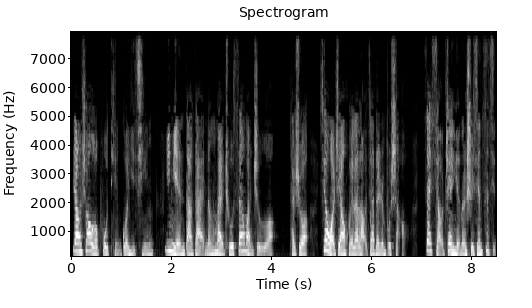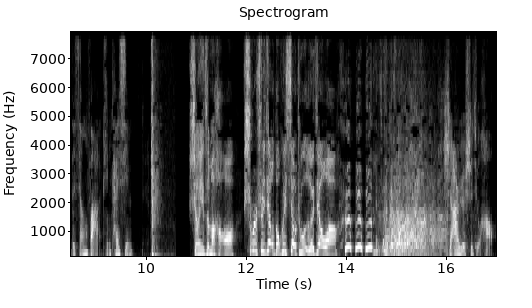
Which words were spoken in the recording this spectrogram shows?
让烧鹅铺挺过疫情，一年大概能卖出三万只鹅。他说：“像我这样回来老家的人不少，在小镇也能实现自己的想法，挺开心。”生意这么好，是不是睡觉都会笑出鹅叫啊？十二月十九号，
